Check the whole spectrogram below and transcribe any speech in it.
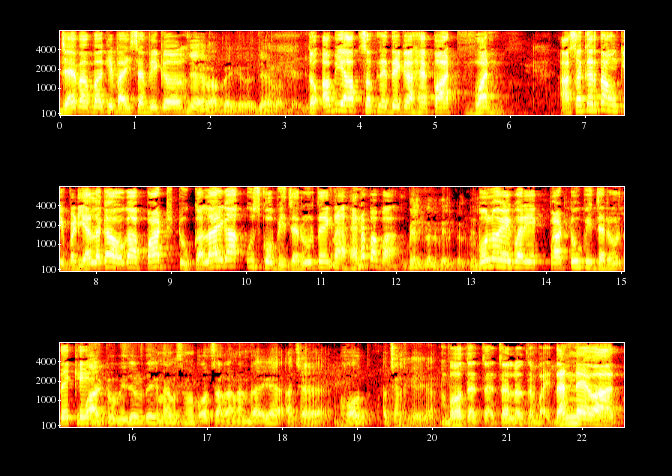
जय बाबा की भाई सभी को। जय बाबा की जय बाबा तो अभी आप सबने देखा है पार्ट वन आशा करता हूँ कि बढ़िया लगा होगा पार्ट टू कल आएगा उसको भी ज़रूर देखना है ना पापा? बिल्कुल बिल्कुल बिल्कुल। बोलो एक बार एक पार्ट टू भी ज़रूर देखे। पार्ट टू भी ज़रूर देखना उसमें बहुत सारा आनंद आएगा अच्छा बहुत अच्छा लगेगा। बहुत अच्छा चलो तो भाई धन्यवाद।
